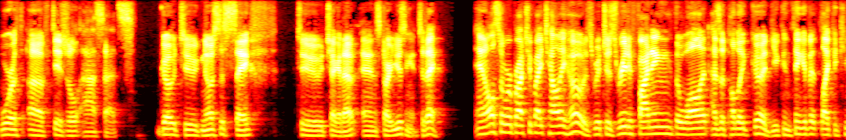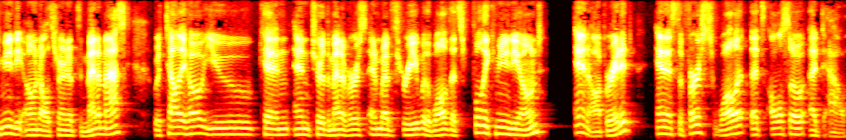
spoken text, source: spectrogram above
worth of digital assets. Go to Gnosis Safe to check it out and start using it today. And also, we're brought to you by Tallyhos, which is redefining the wallet as a public good. You can think of it like a community owned alternative to MetaMask. With Tallyho, you can enter the metaverse and Web3 with a wallet that's fully community owned and operated. And it's the first wallet that's also a DAO.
